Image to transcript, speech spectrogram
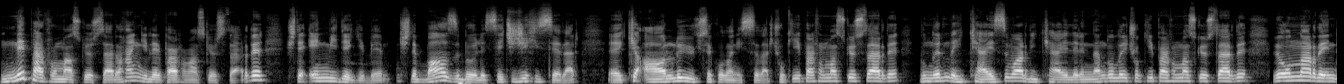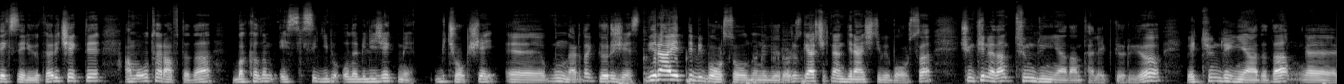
Ne performans gösterdi? Hangileri performans gösterdi? İşte Nvidia gibi işte bazı böyle seçici hisseler e, ki ağırlığı yüksek olan hisseler çok iyi performans gösterdi. Bunların da hikayesi vardı. Hikayelerinden dolayı çok iyi performans gösterdi ve onlar da endeksleri yukarı çekti. Ama o tarafta da bakalım eskisi gibi olabilecek mi? Birçok şey e, bunları da göreceğiz. Dirayetli bir borsa olduğunu görüyoruz. Gerçekten dirençli bir borsa. Çünkü neden? Tüm dünyadan talep görüyor ve tüm dünyada da e,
